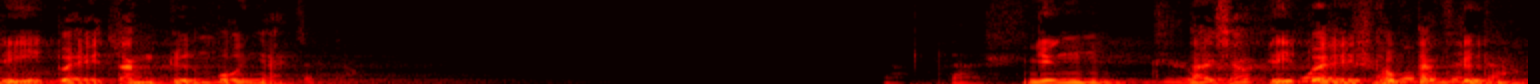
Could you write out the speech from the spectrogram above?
trí tuệ tăng trưởng mỗi ngày. Nhưng tại sao trí tuệ không tăng trưởng?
